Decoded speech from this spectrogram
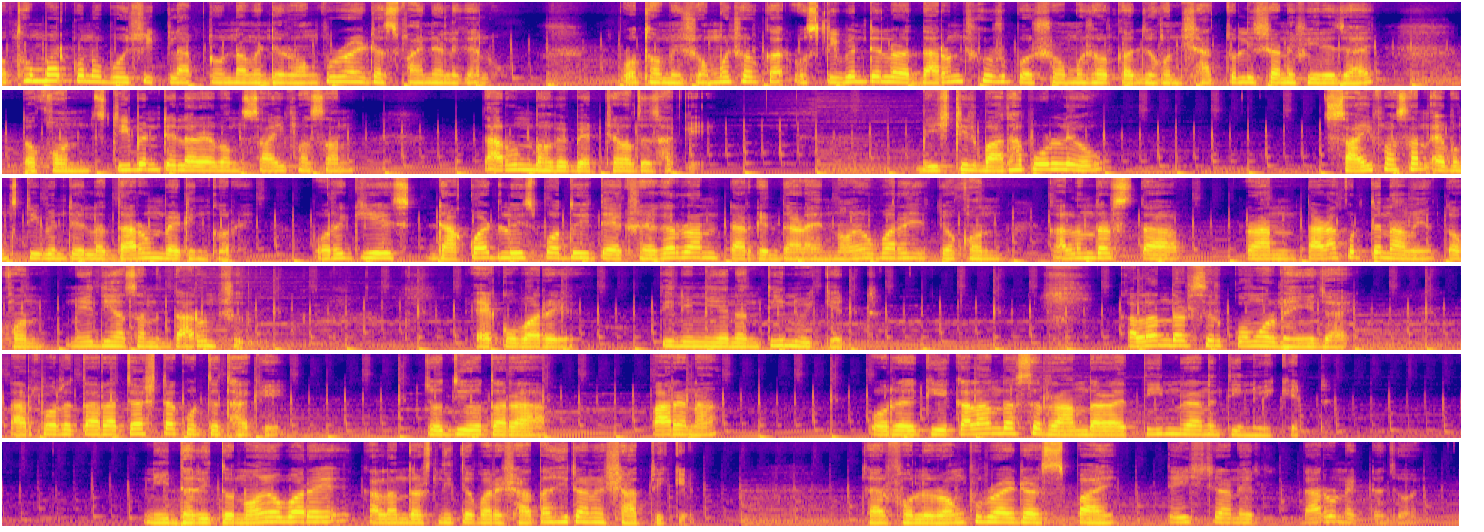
প্রথমবার কোনো বৈশ্বিক ক্লাব টুর্নামেন্টে রংপুর রাইডার্স ফাইনালে গেল। প্রথমে সৌম্য সরকার ও স্টিভেন টেলরের দারুণ শুরুর পর সৌম্য সরকার যখন সাতচল্লিশ রানে ফিরে যায়, তখন স্টিভেন টেলার এবং সাইফ হাসান দারুণভাবে ব্যাট চালাতে থাকে। বৃষ্টির বাধা পড়লেও সাইফ হাসান এবং স্টিভেন টেলার দারুণ ব্যাটিং করে। পরে গিয়ে ডাকওয়ার্ড লুইস পদ্ধতিতে একশো এগারো রান টার্গেট দাঁড়ায় নয় ওভারে, যখন কালান্দার্স তা রান তাড়া করতে নামে তখন মেহেদি হাসানের দারুণ শুরু। এক ওভারে তিনি নিয়ে নেন তিন উইকেট। কালান্দার্সের কোমর ভেঙে যায়। তারপরে তারা চেষ্টা করতে থাকে। যদিও তারা পারে না। পরে গিয়ে কালান্দার্সের রান দাঁড়ায় তিন রানে তিন উইকেট। নির্ধারিত নয় ওভারে কালান্দার্স নিতে পারে সাতাশি রানের সাত উইকেট। যার ফলে রংপুর রাইডার্স পায় তেইশ রানের দারুণ একটা জয়।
